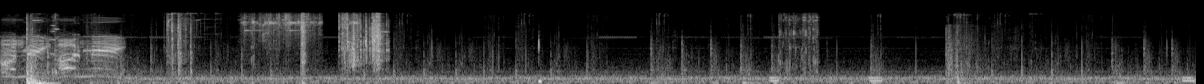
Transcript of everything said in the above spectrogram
On me! On me! Red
